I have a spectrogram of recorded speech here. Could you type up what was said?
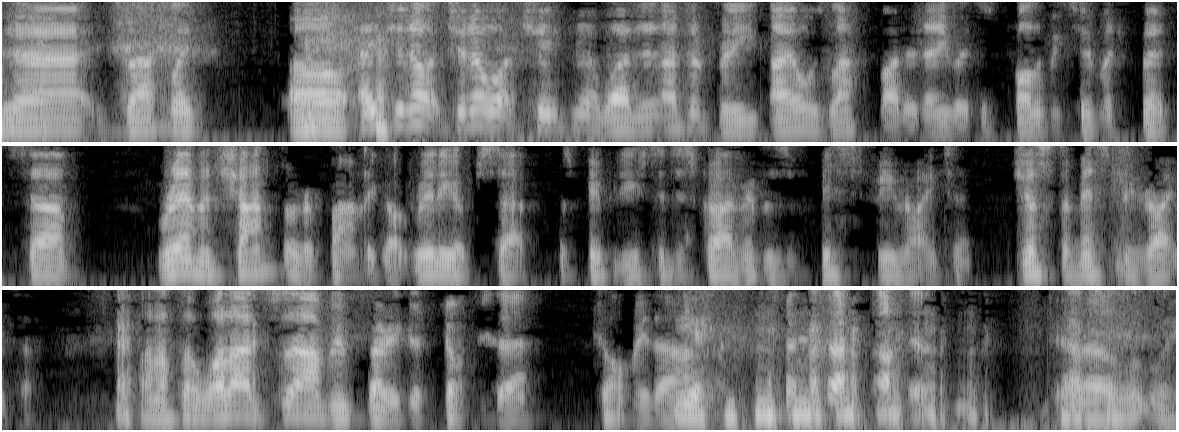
yeah, exactly. Oh, hey, do you know? Do you know what? Chief? Well, I didn't- I don't really. I always laugh about it anyway. It doesn't bother me too much. But um, Raymond Chandler apparently got really upset because people used to describe him as a mystery writer, just a mystery writer. And I thought, well, that's I'm in very good company then. Call me that. Absolutely.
